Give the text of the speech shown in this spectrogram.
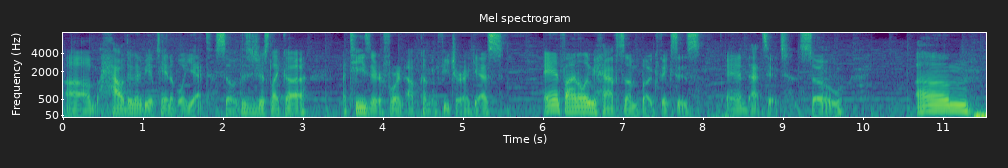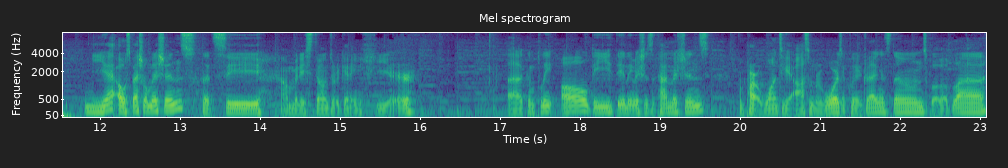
um, how they're to be obtainable yet. So this is just like a, a teaser for an upcoming feature, I guess. And finally, we have some bug fixes, and that's it. So, um, yeah. Oh, special missions. Let's see how many stones we're getting here. Uh, complete all the daily missions and time missions from part one to get awesome rewards, including dragon stones. Blah blah blah.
